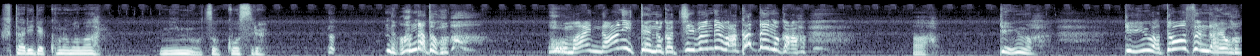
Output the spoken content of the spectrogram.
二人でこのまま任務を続行する。な、なんだと？お前何言ってんのか自分で分かってんのか。ああ。リンはリンはどうすんだよ。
